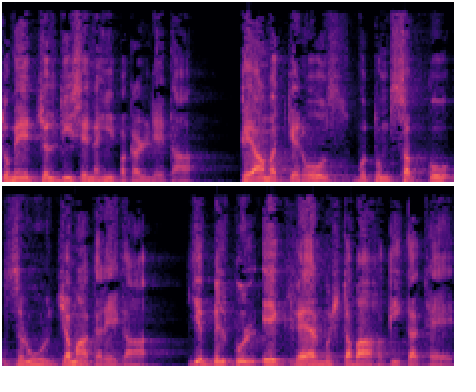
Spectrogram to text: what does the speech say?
تمہیں جلدی سے نہیں پکڑ لیتا۔ قیامت کے روز وہ تم سب کو ضرور جمع کرے گا۔ یہ بالکل ایک غیر مشتبہ حقیقت ہے۔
